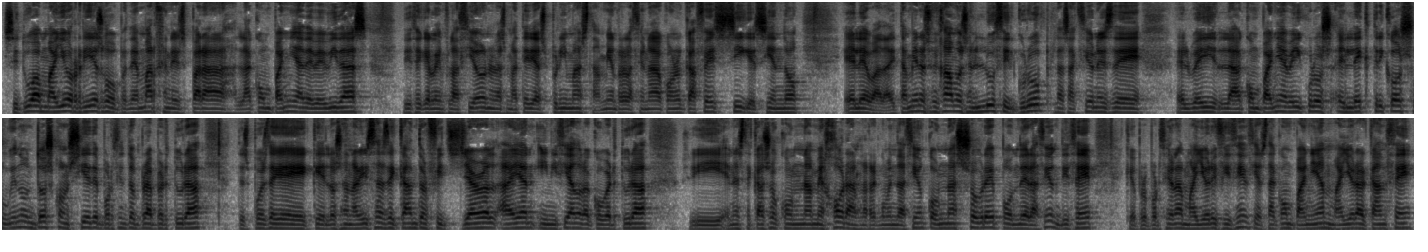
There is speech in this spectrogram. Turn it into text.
sitúa mayor riesgo de márgenes para la compañía de bebidas, dice que la inflación en las materias primas también relacionada con el café sigue siendo elevada. Y también nos fijamos en Lucid Group, las acciones de la compañía de vehículos eléctricos subiendo un 2,7% en preapertura después de que los analistas de Cantor Fitzgerald hayan iniciado la cobertura y en este caso con una mejora en la recomendación, con una sobreponderación. Dice que proporciona mayor eficiencia a esta compañía, mayor alcance,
